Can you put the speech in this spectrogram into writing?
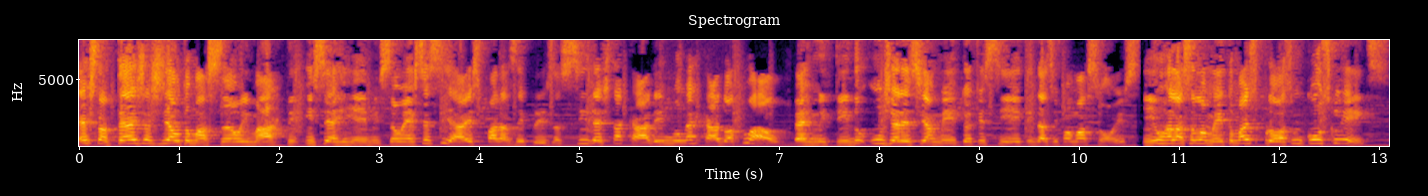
Estratégias de automação em marketing e CRM são essenciais para as empresas se destacarem no mercado atual, permitindo um gerenciamento eficiente das informações e um relacionamento mais próximo com os clientes.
